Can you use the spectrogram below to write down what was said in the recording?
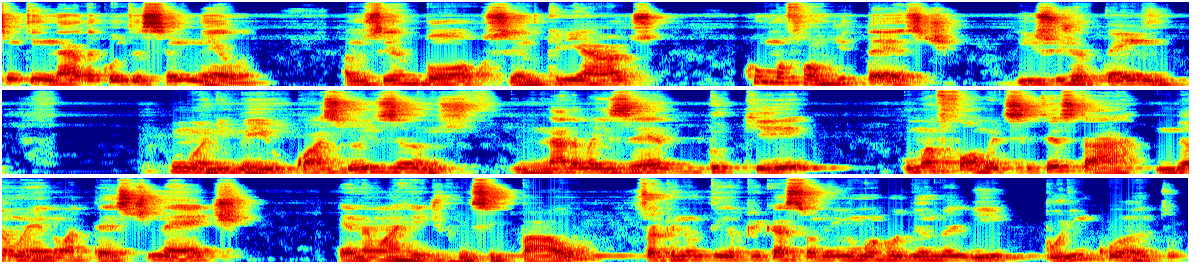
você não tem nada acontecendo nela, a não ser blocos sendo criados com uma forma de teste. Isso já tem um ano e meio, quase dois anos. Nada mais é do que uma forma de se testar. Não é numa testnet, é numa rede principal, só que não tem aplicação nenhuma rodando ali por enquanto.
